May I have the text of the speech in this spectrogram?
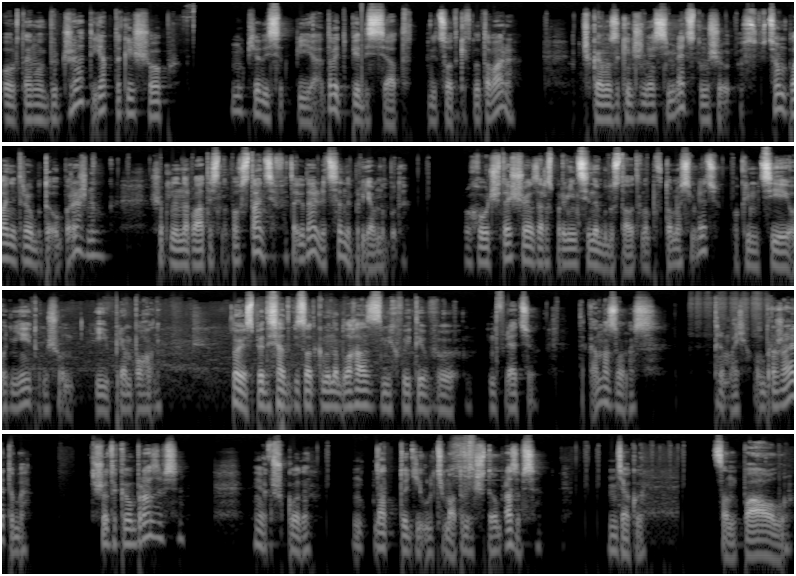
Повертаємо бюджет. Я б такий, щоб. Ну, 55. Давайте 50% на товари. Чекаємо закінчення асиміляції, тому що в цьому плані треба бути обережним, щоб не нарватися на повстанців і так далі. Це неприємно буде. Враховуючи те, що я зараз провінції не буду ставити на повторну асиміляцію, окрім цієї однієї, тому що їй прям погано. Ну, я з 50% на блага зміг вийти в інфляцію. Так, Амазонас. Тримай, ображаю тебе. Що таке образився? Як шкода. Надто тоді ультиматум, якщо ти образився. Дякую. Сан Паулу.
